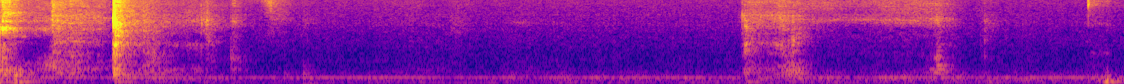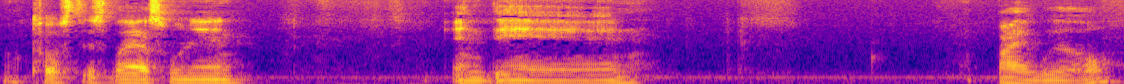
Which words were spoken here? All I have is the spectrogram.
Okay. I'll toss this last one in and then I will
